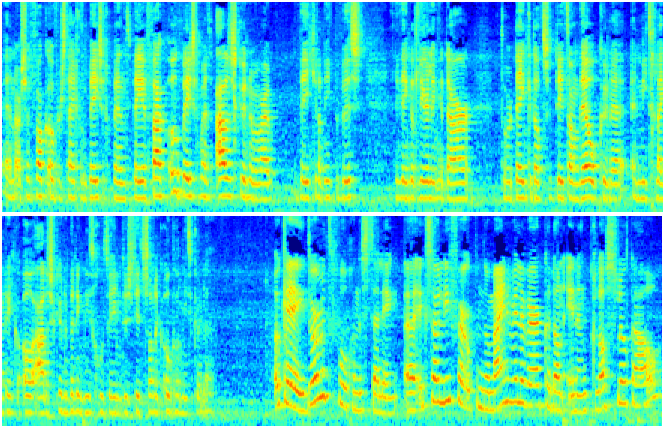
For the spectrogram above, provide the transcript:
En als je vakoverstijgend bezig bent, ben je vaak ook bezig met aardeskunde, maar weet je dat niet bewust. ik denk dat leerlingen daar door denken dat ze dit dan wel kunnen en niet gelijk denken, oh aardeskunde ben ik niet goed in, dus dit zal ik ook wel niet kunnen. Oké, door met de volgende stelling. Uh, ik zou liever op een domein willen werken dan in een klaslokaal.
